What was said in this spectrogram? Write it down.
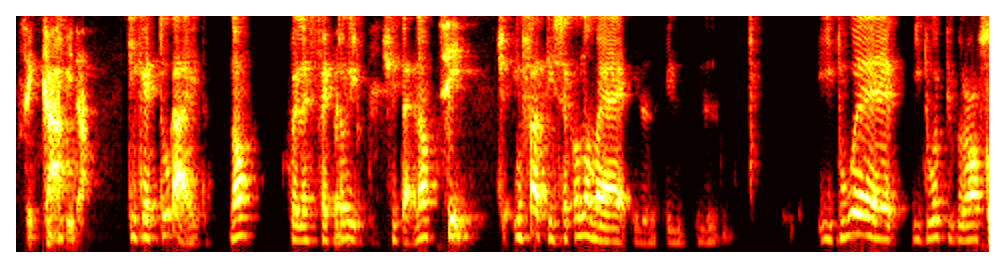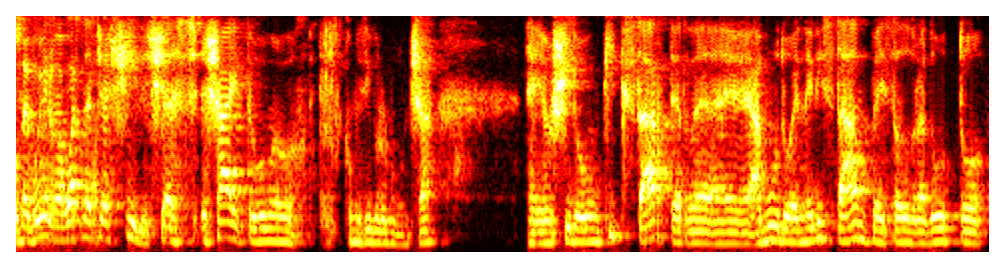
se capita. Ticket to Ride, no? Quell'effetto lì ci te, no? Sì, cioè, infatti, secondo me, il, il, il, i, due, i, due, più grossi... Come quello, ma guarda già Shite, come, come si pronuncia, è uscito un Kickstarter, eh, ha avuto N ristampe, è stato tradotto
